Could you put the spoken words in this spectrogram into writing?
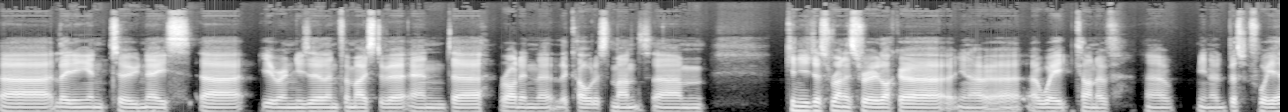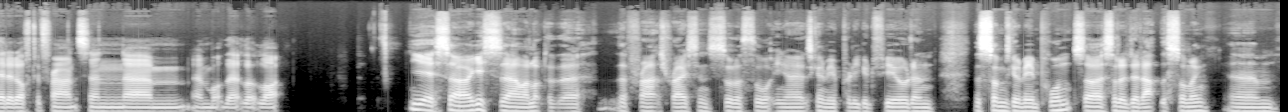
uh, leading into Nice, uh, you were in New Zealand for most of it and uh, right in the, the coldest months. Um, can you just run us through like a you know a, a week kind of uh, you know just before you headed off to France and um, and what that looked like? Yeah, so I guess um, I looked at the the France race and sort of thought, you know, it's going to be a pretty good field and the swim's going to be important. So I sort of did up the swimming um,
